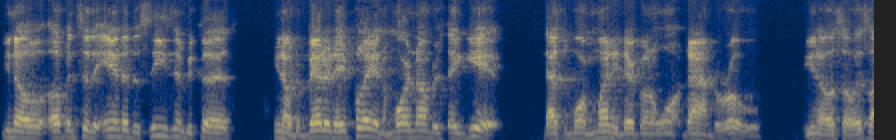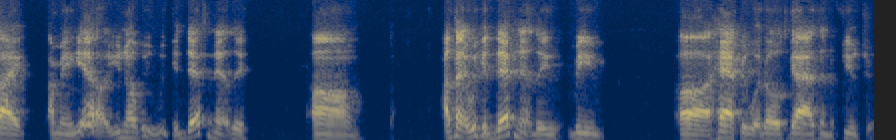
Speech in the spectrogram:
you know, up until the end of the season because you know the better they play and the more numbers they get, that's the more money they're going to want down the road. You know, so it's like I mean, yeah, you know, we we could definitely, um, I think we could definitely be uh happy with those guys in the future.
